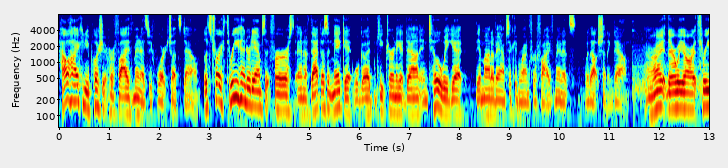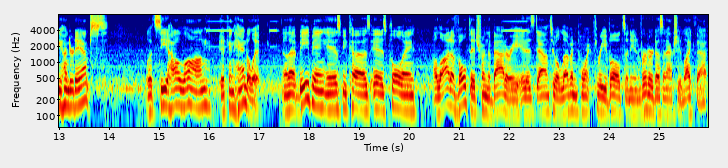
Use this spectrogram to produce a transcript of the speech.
how high can you push it for five minutes before it shuts down? Let's try 300 amps at first, and if that doesn't make it, we'll go ahead and keep turning it down until we get the amount of amps it can run for five minutes without shutting down. All right, there we are at 300 amps. Let's see how long it can handle it. Now that beeping is because it is pulling a lot of voltage from the battery. It is down to 11.3 volts, and the inverter doesn't actually like that.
